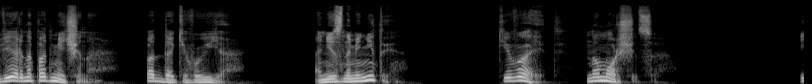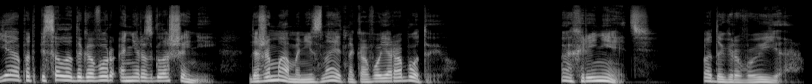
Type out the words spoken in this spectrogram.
Верно подмечено. Поддакиваю я. Они знамениты? Кивает, но морщится. Я подписала договор о неразглашении. Даже мама не знает, на кого я работаю. Охренеть, подыгрываю я.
